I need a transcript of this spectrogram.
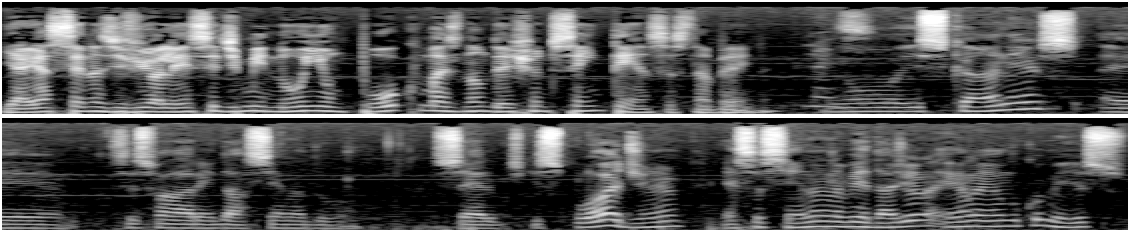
E aí as cenas de violência diminuem um pouco, mas não deixam de ser intensas também. Né? Mas... No Scanners, é, vocês falarem da cena do cérebro que explode, né? Essa cena, na verdade, ela, ela é no começo.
